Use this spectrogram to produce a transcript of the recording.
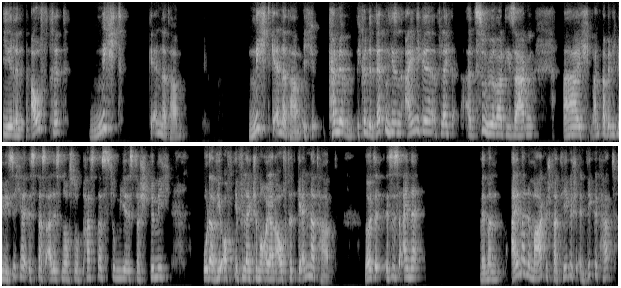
ihren Auftritt nicht geändert haben. Nicht geändert haben. Ich kann mir, ich könnte wetten, hier sind einige vielleicht als Zuhörer, die sagen, ah, ich, manchmal bin ich mir nicht sicher, ist das alles noch so, passt das zu mir, ist das stimmig? Oder wie oft ihr vielleicht schon mal euren Auftritt geändert habt. Leute, es ist eine, wenn man einmal eine Marke strategisch entwickelt hat,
